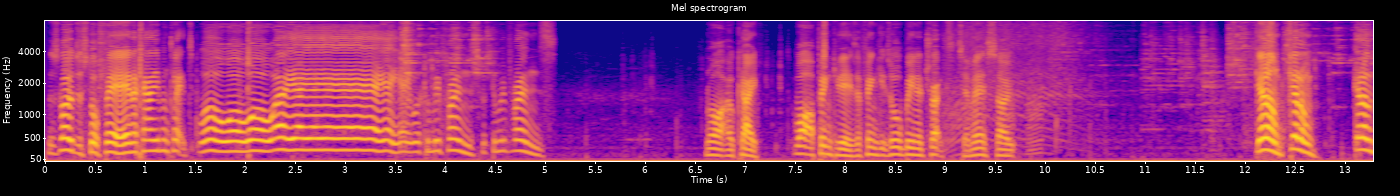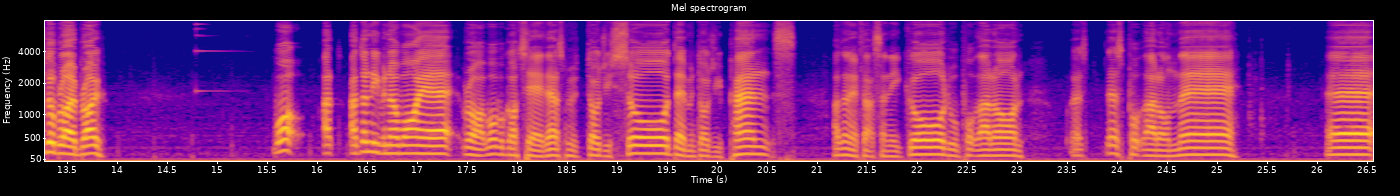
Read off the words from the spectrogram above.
There's loads of stuff here and I can't even collect it. Whoa, whoa, whoa. Hey, hey, hey, hey, hey, hey. We can be friends. We can be friends. Right, okay. What I think it is, I think it's all been attracted to me, so... Get on, get on. Get on, double O, bro. What? I, I don't even know why... Uh, right, what we got here? That's my dodgy sword. There's my dodgy pants. I don't know if that's any good. We'll put that on. Let's let's put that on there. Uh,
